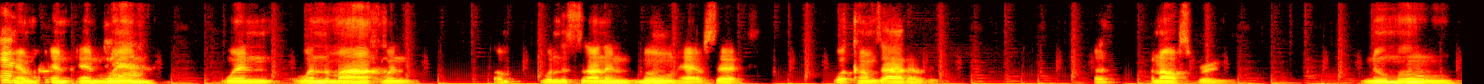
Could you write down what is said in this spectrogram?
And, and and and Yeah. when when when the mon when um, when the sun and moon have sex, what comes out of it? A, an offspring. New moon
